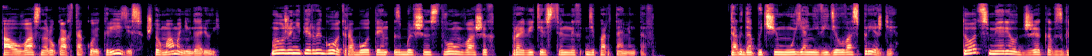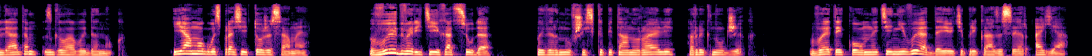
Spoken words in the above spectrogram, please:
А у вас на руках такой кризис, что мама не горюй. Мы уже не первый год работаем с большинством ваших правительственных департаментов. Тогда почему я не видел вас прежде? Тот смерил Джека взглядом с головы до ног. Я мог бы спросить то же самое. Выдворите их отсюда, повернувшись к капитану Райли, рыкнул Джек. В этой комнате не вы отдаете приказы, сэр, а я.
